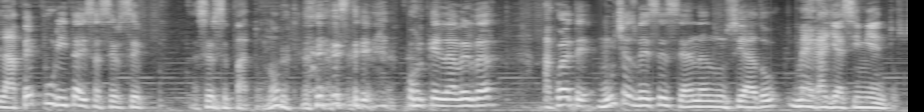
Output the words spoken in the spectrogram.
La P purita es hacerse, hacerse pato, ¿no? Este, porque la verdad, acuérdate, muchas veces se han anunciado mega yacimientos.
